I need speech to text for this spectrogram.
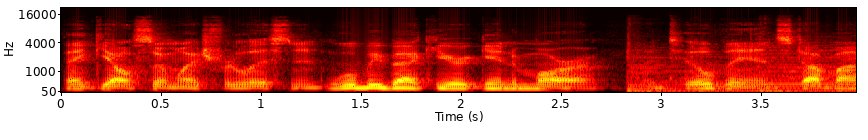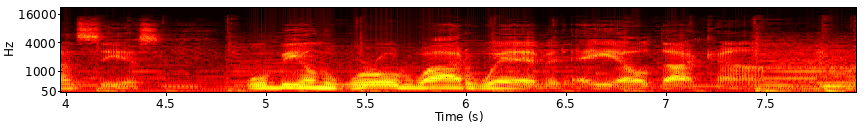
Thank y'all so much for listening. We'll be back here again tomorrow. Until then, stop by and see us. We'll be on the World Wide Web at al.com.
